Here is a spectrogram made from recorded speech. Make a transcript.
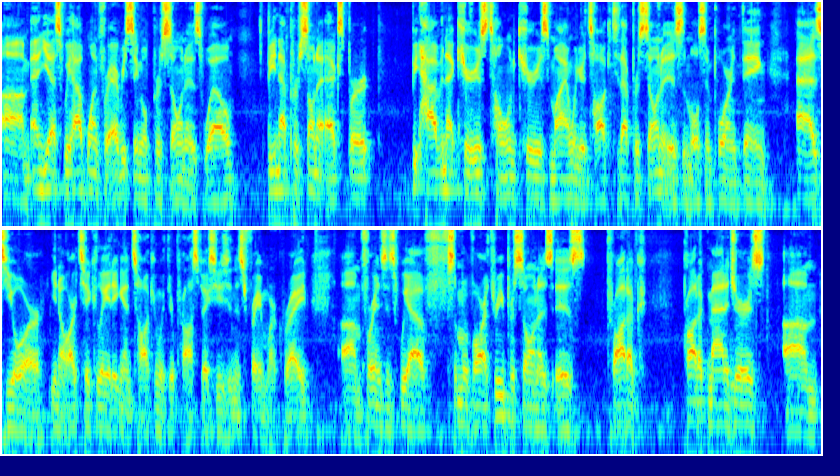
Um, and yes, we have one for every single persona as well. Being that persona expert, be, having that curious tone, curious mind when you're talking to that persona is the most important thing as you're you know articulating and talking with your prospects using this framework right? Um, for instance we have some of our three personas is product product managers um,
